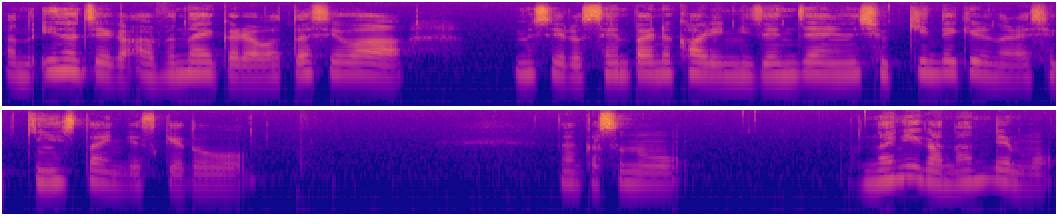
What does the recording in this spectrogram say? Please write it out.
あの命が危ないから私はむしろ先輩の代わりに全然出勤できるなら出勤したいんですけどなんかその何が何でも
